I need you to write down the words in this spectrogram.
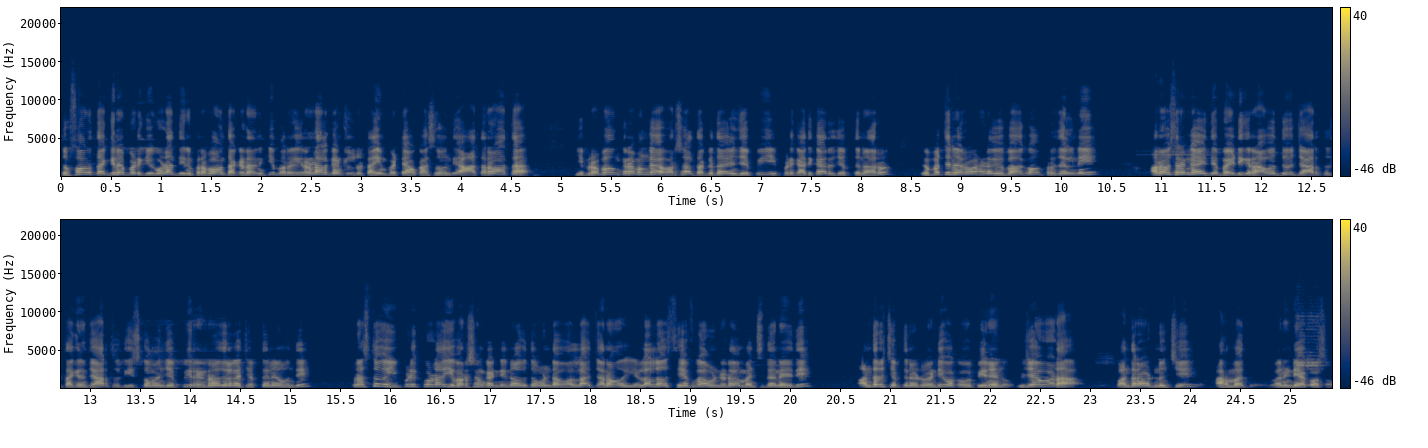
తుఫాను తగ్గినప్పటికీ కూడా దీని ప్రభావం తగ్గడానికి మరో ఇరవై నాలుగు గంటలు టైం పట్టే అవకాశం ఉంది. ఆ తర్వాత ఈ ప్రభావం క్రమంగా వర్షాలు తగ్గుతాయని చెప్పి ఇప్పటికి అధికారులు చెప్తున్నారు. విపత్తు నిర్వహణ విభాగం ప్రజల్ని అనవసరంగా అయితే బయటికి రావద్దు. జాగ్రత్తలు తగిన జాగ్రత్తలు తీసుకోమని చెప్పి రెండు రోజులుగా చెప్తూనే ఉంది. ప్రస్తుతం ఇప్పటికి కూడా ఈ వర్షం కంటిన్యూ అవుతూ ఉండడం వల్ల జనం ఇళ్ళలో సేఫ్గా ఉండడమే మంచిదనేది అందరూ చెప్తున్నటువంటి ఒక ఒపీనియన్ విజయవాడ బందరౌడ్ నుంచి అహ్మద్ వన్ ఇండియా కోసం.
